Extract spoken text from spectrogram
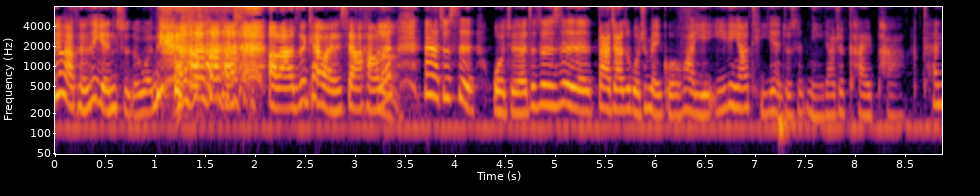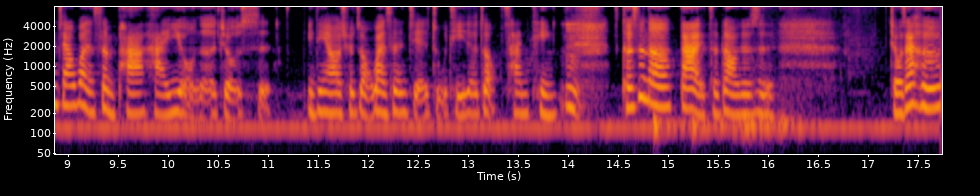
没有吧？可能是颜值的问题。好啦，这是开玩笑。好了，那就是我觉得这就是大家如果去美国的话，也一定要体验，就是你一定要去开趴，参加万圣趴，还有呢就是。一定要去这种万圣节主题的这种餐厅。嗯，可是呢，大家也知道，就是酒在喝，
